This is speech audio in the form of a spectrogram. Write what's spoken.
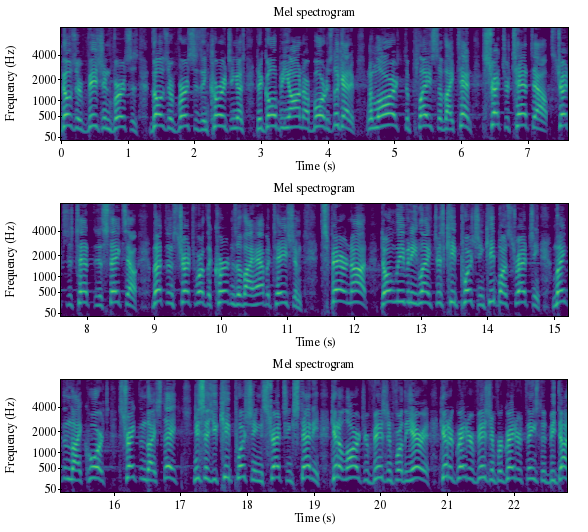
Those are vision verses. Those are verses encouraging us to go beyond our borders. Look at it. Enlarge the place of thy tent. Stretch your tent out. Stretch the tent, the stakes out. Let them stretch forth the curtains of thy habitation. Spare not. Don't leave any length. Just keep pushing. Keep on stretching. Lengthen thy cords. Strengthen thy stake. He says you keep pushing, stretching, extending. Get a larger vision for the area. Get a greater vision for greater things to be done.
